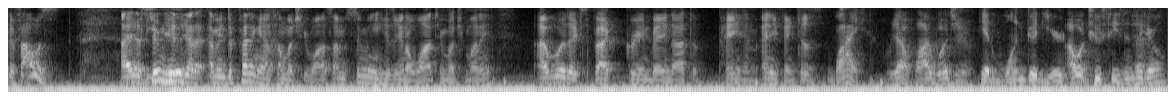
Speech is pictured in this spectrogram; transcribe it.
If I was, I assume he's going to, I mean, depending on how much he wants, I'm assuming he's going to want too much money. I would expect Green Bay not to pay him anything because, Why? yeah, why would you? He had one good year I would- two seasons ago.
